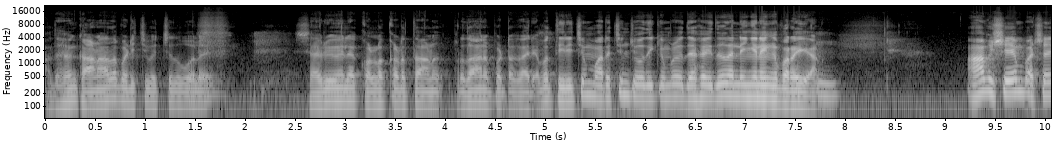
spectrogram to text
അദ്ദേഹം കാണാതെ പഠിച്ചു വെച്ചതുപോലെ ശബരിമല കൊള്ളക്കടത്താണ് പ്രധാനപ്പെട്ട കാര്യം. അപ്പോൾ തിരിച്ചും മറിച്ചും ചോദിക്കുമ്പോൾ ഇദ്ദേഹം ഇത് തന്നെ ഇങ്ങനെ അങ്ങ് പറയുകയാണ്. ആ വിഷയം പക്ഷേ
